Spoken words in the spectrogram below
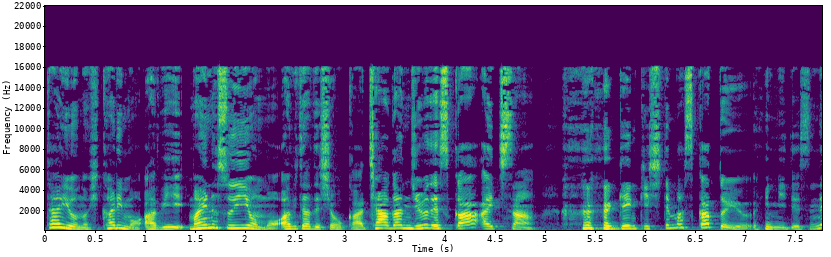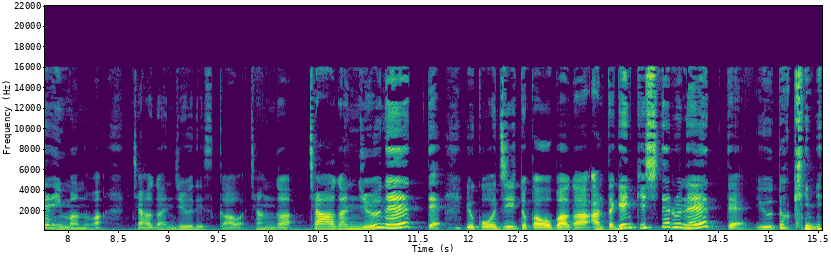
太陽の光も浴び、マイナスイオンも浴びたでしょうか？チャーガン中ですか？愛知さん。元気してますか？という意味ですね、今のは。チャーガン中ですか？チャンガ、チャーガン中ねって、横おじいとかおばが、あんた元気してるね？っていう時に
